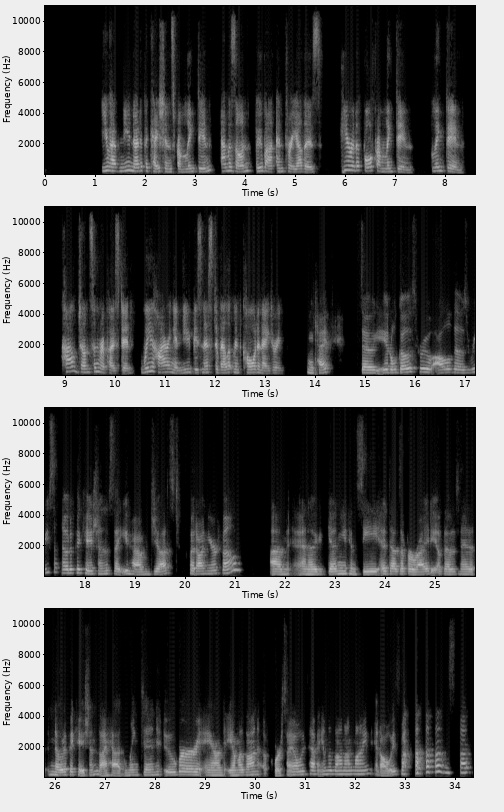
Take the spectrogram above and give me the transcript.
You have new notifications from LinkedIn, Amazon, Uber, and three others. Here are the four from LinkedIn. LinkedIn. Kyle Johnson reposted, We're hiring a new business development coordinator in. Okay. So it'll go through all of those recent notifications that you have just put on your phone um, and again, you can see it does a variety of those notifications. I had LinkedIn, Uber, and Amazon. Of course, I always have Amazon on mine. It always pops up.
